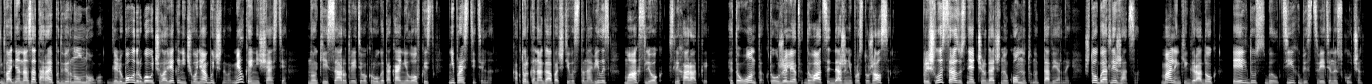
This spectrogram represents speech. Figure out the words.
Два дня назад Арай подвернул ногу. Для любого другого человека ничего необычного, мелкое несчастье. Но Кейсару третьего круга такая неловкость непростительна. Как только нога почти восстановилась, Макс лег с лихорадкой. Это он-то, кто уже лет двадцать даже не простужался — Пришлось сразу снять чердачную комнату над таверной, чтобы отлежаться. Маленький городок Эльдус был тих, бесцветен и скучен.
